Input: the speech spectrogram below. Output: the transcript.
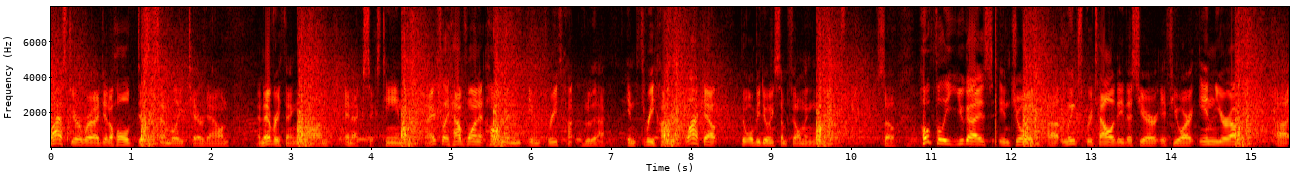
last year where I did a whole disassembly, teardown, and everything on an X16. I actually have one at home in, in, 300, in 300 Blackout that we'll be doing some filming with so hopefully you guys enjoyed uh, Lynx Brutality this year. If you are in Europe, uh,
